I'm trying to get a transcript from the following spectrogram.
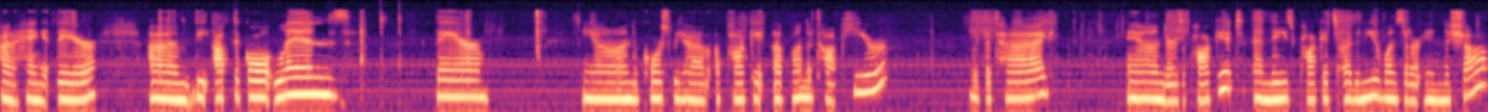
kind of hang it there. Um, the optical lens there. And of course we have a pocket up on the top here with the tag. And there's a pocket and these pockets are the new ones that are in the shop.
